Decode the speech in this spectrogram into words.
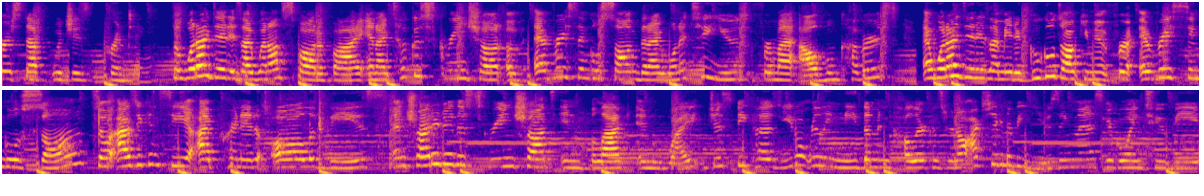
First step, which is printing. So what I did is I went on Spotify and I took a screenshot of every single song that I wanted to use for my album covers. And what I did is I made a Google document for every single song. So as you can see, I printed all of these and try to do the screenshots in black and white just because you don't really need them in color because you're not actually going to be using this. You're going to be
